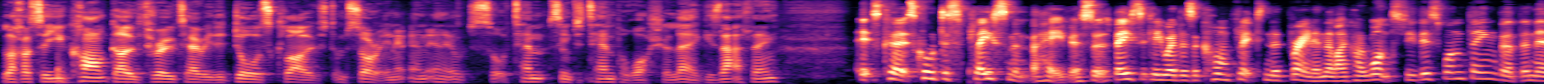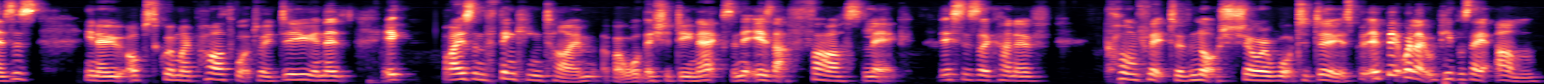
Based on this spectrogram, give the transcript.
Like I say, you can't go through Terry. The door's closed. I'm sorry, and, it, and, and it'll sort of temp, seem to temper wash a leg. Is that a thing? It's it's called displacement behavior. So it's basically where there's a conflict in the brain, and they're like, I want to do this one thing, but then there's this, you know, obstacle in my path. What do I do? And there's it buys them thinking time about what they should do next, and it is that fast lick. This is a kind of conflict of not sure what to do. It's a bit like when people say um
